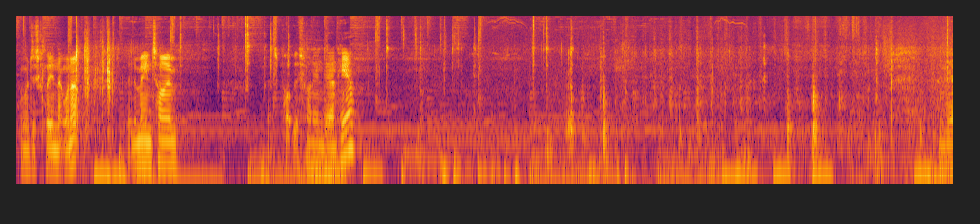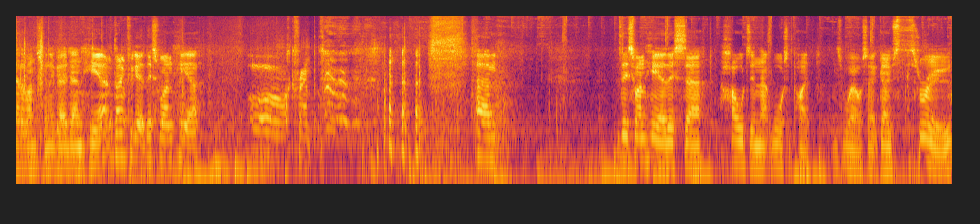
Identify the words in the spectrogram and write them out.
and we'll just clean that one up. In the meantime, let's pop this one in down here. To go down here. And don't forget this one here. Oh, cramp. um, this one here, this uh, holds in that water pipe as well. So it goes through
